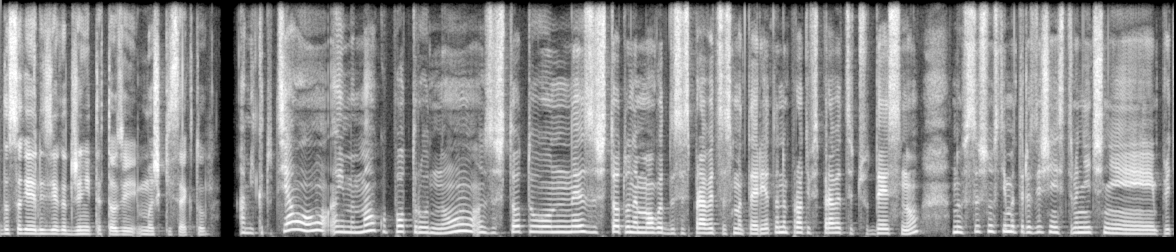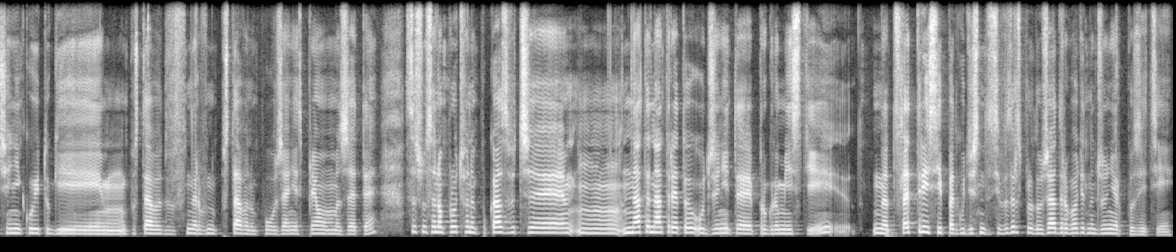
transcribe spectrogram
да се реализират жените в този мъжки сектор? Ами като цяло им е малко по-трудно, защото не защото не могат да се справят с материята, напротив, справят се чудесно, но всъщност имат различни странични причини, които ги поставят в неравнопоставено положение спрямо мъжете. Всъщност едно проучване показва, че над една трета от жените програмисти след 35 годишната си възраст продължават да работят на джуниор позиции,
